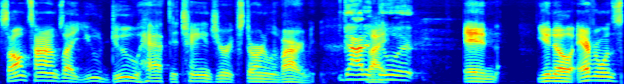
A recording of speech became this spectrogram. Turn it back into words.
sometimes like you do have to change your external environment. Gotta like, do it. And you know, everyone's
